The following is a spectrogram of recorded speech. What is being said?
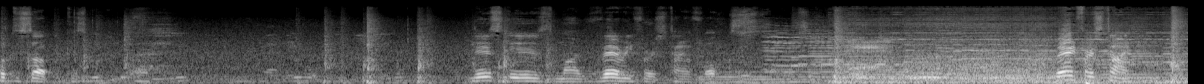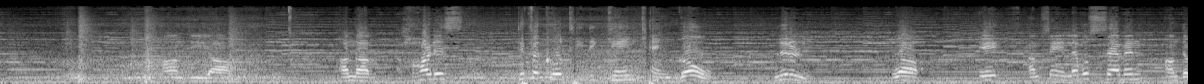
Put this up because uh, this is my very first time, folks. Very first time on the um, on the hardest difficulty the game can go. Literally. Well, it I'm saying level 7 on the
